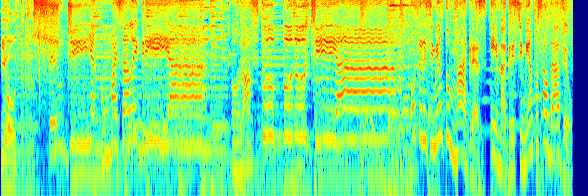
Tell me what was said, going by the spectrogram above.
e outros. Seu dia com mais alegria. Horóscopo do dia. Oferecimento magras, emagrecimento saudável.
